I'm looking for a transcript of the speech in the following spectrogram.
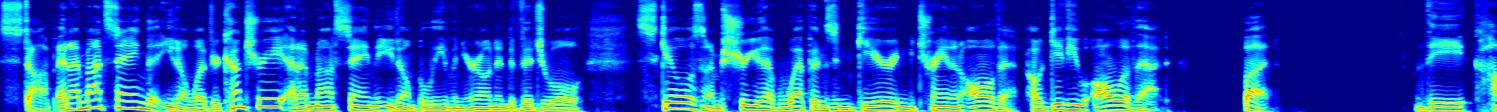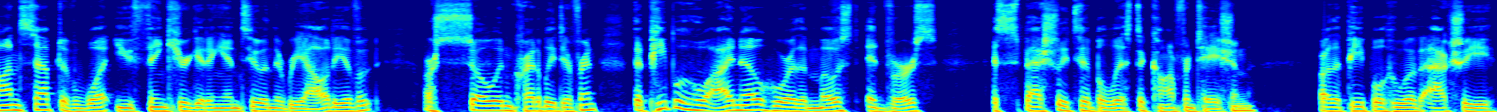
stop. And I'm not saying that you don't love your country, and I'm not saying that you don't believe in your own individual skills. And I'm sure you have weapons and gear and you train and all that. I'll give you all of that, but the concept of what you think you're getting into and the reality of it are so incredibly different. The people who I know who are the most adverse, especially to ballistic confrontation, are the people who have actually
